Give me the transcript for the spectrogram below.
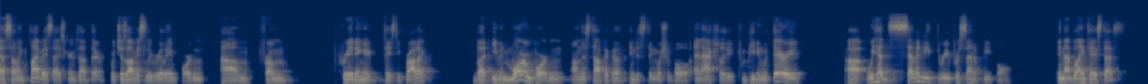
best selling plant based ice creams out there, which is obviously really important um, from creating a tasty product. But even more important on this topic of indistinguishable and actually competing with dairy, uh, we had 73% of people in that blind taste test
